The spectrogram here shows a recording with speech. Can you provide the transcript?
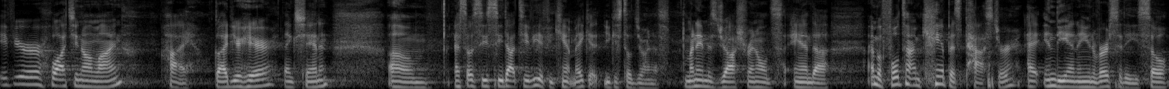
If you're watching online, hi, glad you're here. Thanks, Shannon. Um, SOCC.tv, if you can't make it, you can still join us. My name is Josh Reynolds, and uh, I'm a full time campus pastor at Indiana University. So,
